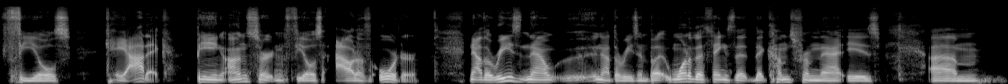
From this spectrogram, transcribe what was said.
feels chaotic. Being uncertain feels out of order. Now, the reason, now, uh, not the reason, but one of the things that that comes from that is, um,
